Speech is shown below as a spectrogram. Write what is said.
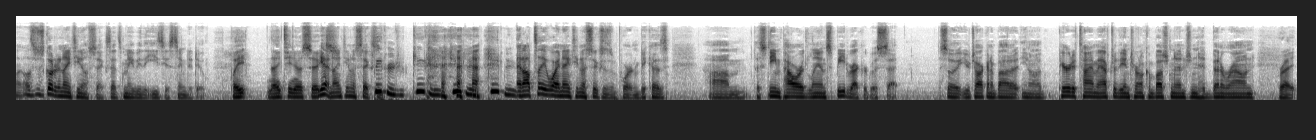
Let's just go to 1906. That's maybe the easiest thing to do. Wait, 1906? Yeah, 1906. and I'll tell you why 1906 is important because um, the steam-powered land speed record was set. So you're talking about a you know a period of time after the internal combustion engine had been around. Right.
